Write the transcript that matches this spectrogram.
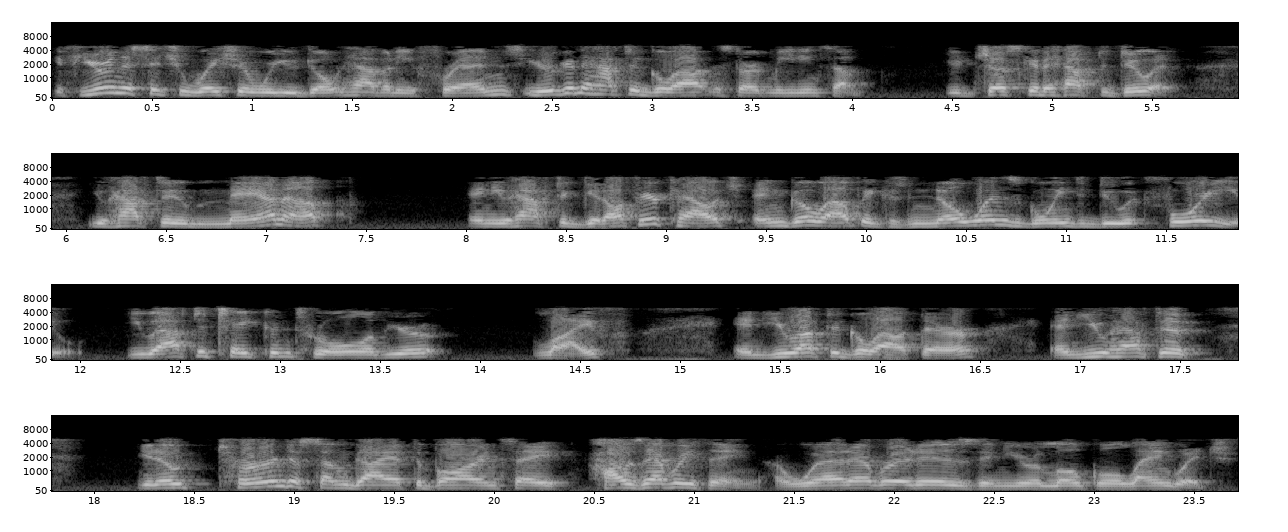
if you're in a situation where you don't have any friends you're going to have to go out and start meeting some. You're just going to have to do it. You have to man up and you have to get off your couch and go out because no one's going to do it for you. You have to take control of your life, and you have to go out there and you have to, you know, turn to some guy at the bar and say, "How's everything?" or whatever it is in your local language,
